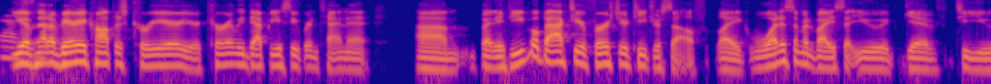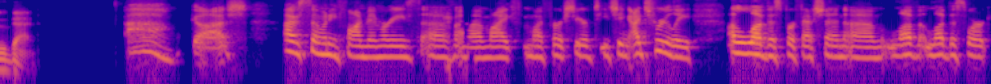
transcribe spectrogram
yes. you have had a very accomplished career. You're currently deputy superintendent. Um, but if you go back to your first year teacher self, like what is some advice that you would give to you then? Oh gosh. I have so many fond memories of uh, my my first year of teaching. I truly, I love this profession. Um, love love this work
